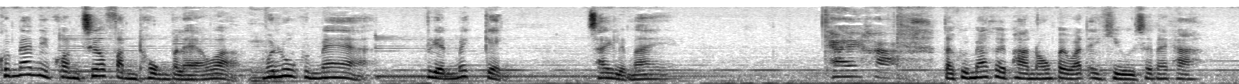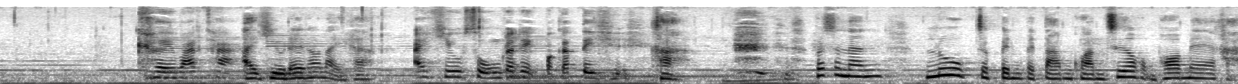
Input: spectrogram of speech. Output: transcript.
คุณแม่มีความเชื่อฟันธงไปแล้วอะว่าลูกคุณแม่เรียนไม่เก่งใช่หรือไม่ ใช่ค่ะ แต่คุณแม่เคยพาน้องไปวัด IQ ใช่ไหมคะ เคยวัดค่ะ IQ ได้เท่าไหร่คะ IQ สูงกว่าเด็กปกติค่ะ เพราะฉะนั้นลูกจะเป็นไปตามความเชื่อของพ่อแม่ค่ะ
